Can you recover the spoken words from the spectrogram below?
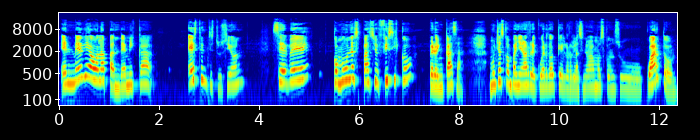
En media ola pandémica, esta institución se ve como un espacio físico, pero en casa. Muchas compañeras recuerdo que lo relacionábamos con su cuarto.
